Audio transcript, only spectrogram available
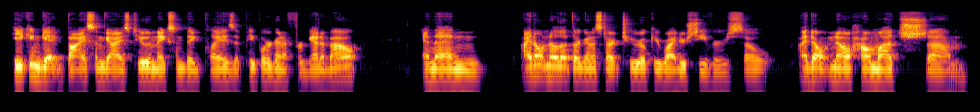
he can get by some guys too and make some big plays that people are going to forget about. And then I don't know that they're going to start two rookie wide receivers, so I don't know how much um,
